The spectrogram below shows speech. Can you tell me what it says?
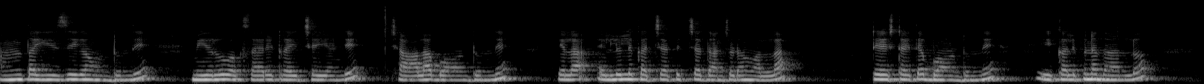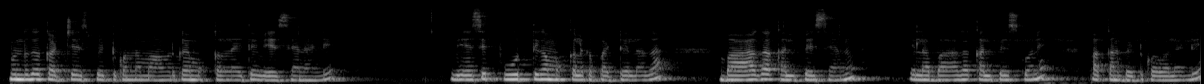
అంత ఈజీగా ఉంటుంది. మీరు ఒకసారి ట్రై చేయండి. చాలా బాగుంటుంది. ఇలా ఎల్లుల్లి కచ్చాపిచ్చ దంచడం వల్ల టేస్ట్ అయితే బాగుంటుంది. ఈ కలిపిన దానిలో ముందుగా కట్ చేసి పెట్టుకున్న మామిడికాయ ముక్కలను అయితే వేసానండి. వేసి పూర్తిగా ముక్కలకు పట్టేలాగా బాగా కలిపేసాను. ఇలా బాగా కలిపేసుకొని పక్కన పెట్టుకోవాలండి.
